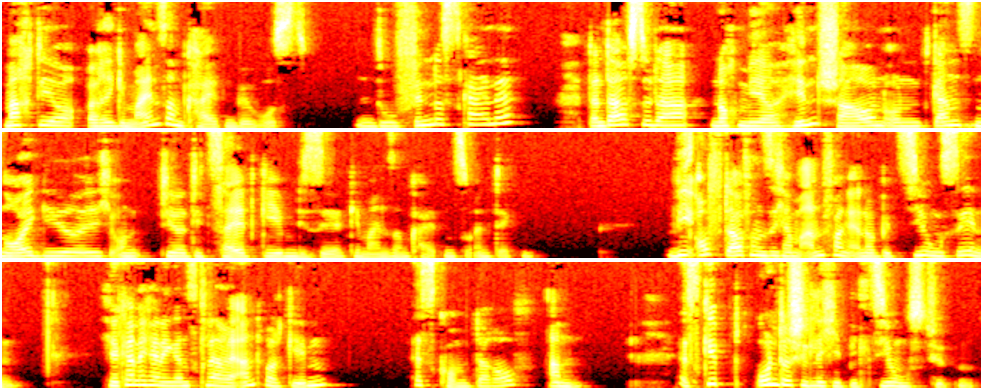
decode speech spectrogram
mach dir eure Gemeinsamkeiten bewusst. Du findest keine? Dann darfst du da noch mehr hinschauen und ganz neugierig und dir die Zeit geben, diese Gemeinsamkeiten zu entdecken. Wie oft darf man sich am Anfang einer Beziehung sehen? Hier kann ich eine ganz klare Antwort geben. Es kommt darauf an. Es gibt unterschiedliche Beziehungstypen.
